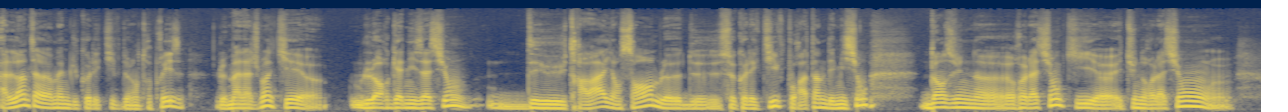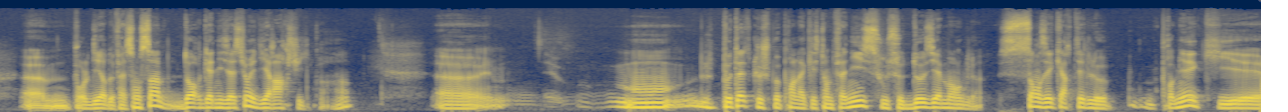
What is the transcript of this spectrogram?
à l'intérieur même du collectif de l'entreprise le management qui est euh, l'organisation du travail ensemble de ce collectif pour atteindre des missions dans une euh, relation qui euh, est une relation, pour le dire de façon simple, d'organisation et d'hierarchie. Hein. Peut-être que je peux prendre la question de Fanny sous ce deuxième angle, sans écarter le premier qui est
